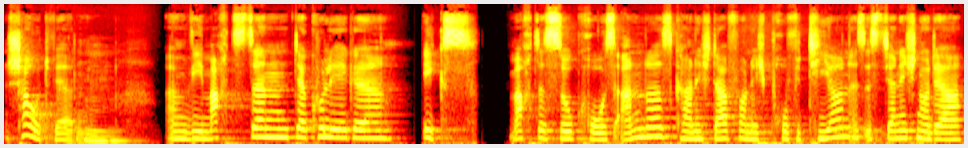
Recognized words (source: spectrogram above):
geschaut werden. Mhm. Ähm, wie macht's denn der Kollege X? Macht es so groß anders? Kann ich davon nicht profitieren? Es ist ja nicht nur der,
